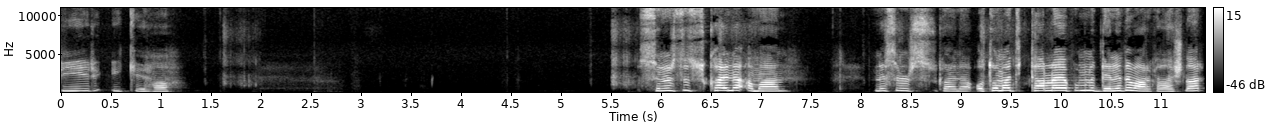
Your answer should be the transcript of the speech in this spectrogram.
Bir, iki, ha. Sınırsız su kaynağı aman. Ne sınırsız su kaynağı? Otomatik tarla yapımını denedim arkadaşlar.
